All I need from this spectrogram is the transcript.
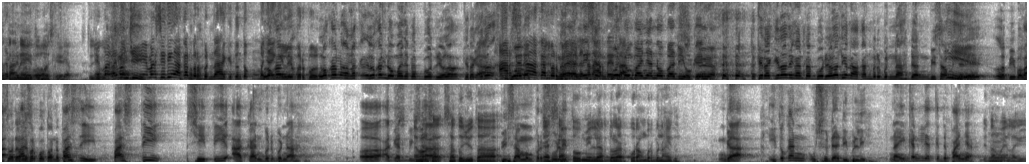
catatannya itu pasti. Oke. Setuju Emang, emang, emang City nggak akan berbenah gitu untuk menyaingi Liverpool? Lo kan anak, lo kan dombanya Pep Guardiola. Kira-kira Arsenal akan berbenah dengan listen, Arteta. gue dombanya nobody, oke? Iya. Kira-kira dengan Pep Guardiola dia nggak akan berbenah dan bisa Iya. menjadi lebih bagus Pa- dari Liverpool tahun depan. Pasti, pasti City akan berbenah eh, agar bisa Emang sa- satu juta bisa eh, mempersulit. satu miliar dolar kurang berbenah itu? Enggak, itu kan sudah dibeli. Nah ini kan lihat ke depannya. Ditambahin lagi.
